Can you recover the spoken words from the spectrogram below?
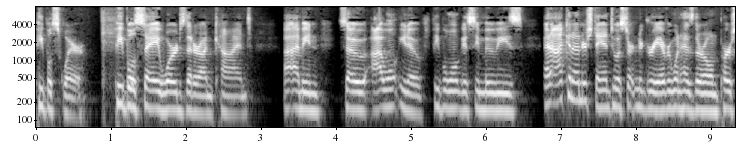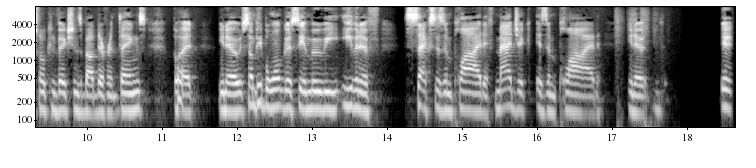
people swear. People say words that are unkind. I mean, so I won't, you know, people won't go see movies. And I can understand to a certain degree, everyone has their own personal convictions about different things. But, you know, some people won't go see a movie even if sex is implied, if magic is implied, you know, if,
